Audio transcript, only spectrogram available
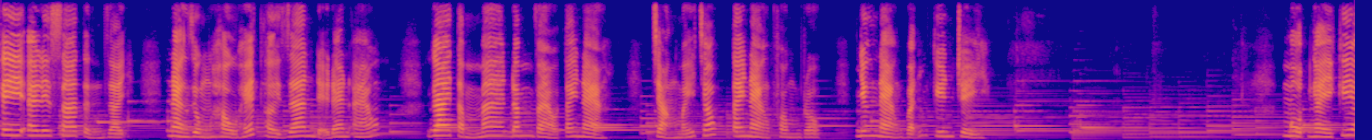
Khi Elisa tỉnh dậy Nàng dùng hầu hết thời gian để đan áo Gai tầm ma đâm vào tay nàng Chẳng mấy chốc tay nàng phồng rộp, nhưng nàng vẫn kiên trì. Một ngày kia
